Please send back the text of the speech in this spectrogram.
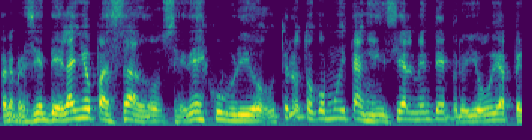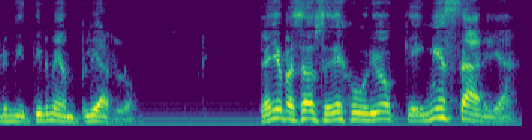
Ahora, presidente, el año pasado se descubrió, usted lo tocó muy tangencialmente, pero yo voy a permitirme ampliarlo. El año pasado se descubrió que en esa área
